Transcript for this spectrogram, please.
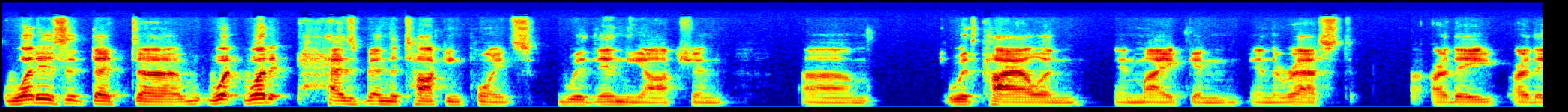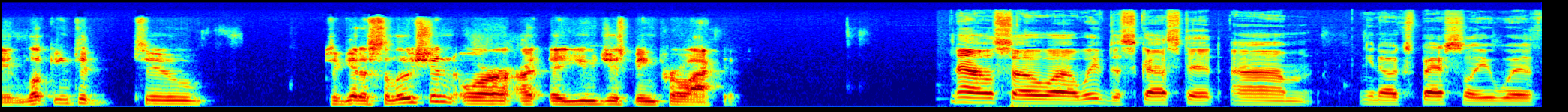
what is it that uh, what what has been the talking points within the auction um, with Kyle and and Mike and and the rest are they are they looking to to to get a solution or are, are you just being proactive? No so uh, we've discussed it um, you know especially with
